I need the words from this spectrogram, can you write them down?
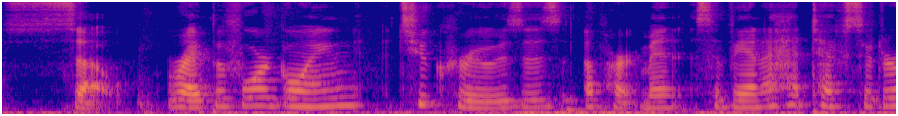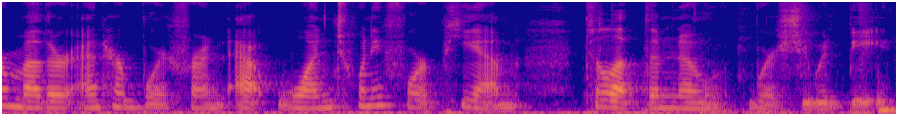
so, right before going to Crews's apartment, Savanna had texted her mother and her boyfriend at 1:24 p.m. to let them know where she would be.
